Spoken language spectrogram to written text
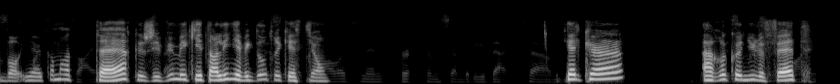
Bon, il y a un commentaire que j'ai vu, mais qui est en ligne avec d'autres questions. Quelqu'un a reconnu le fait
